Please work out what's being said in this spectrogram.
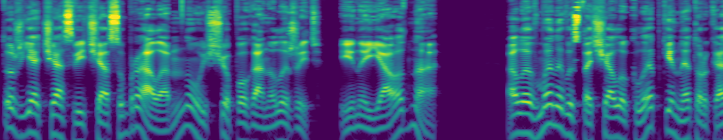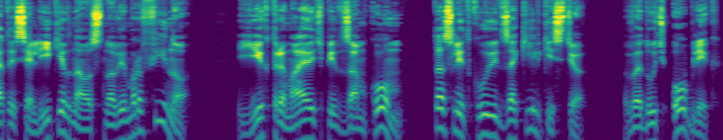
Тож я час від часу брала, ну що погано лежить, і не я одна. Але в мене вистачало клепки не торкатися ліків на основі морфіну, їх тримають під замком та слідкують за кількістю, ведуть облік,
